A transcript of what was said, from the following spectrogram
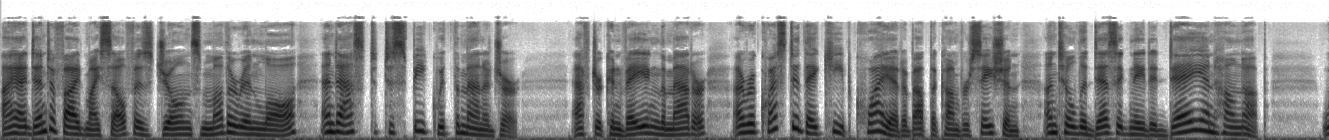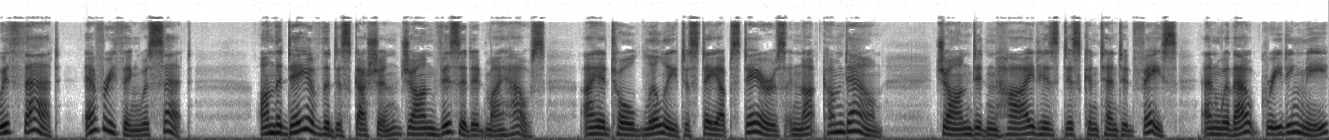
I identified myself as John's mother in law and asked to speak with the manager. After conveying the matter, I requested they keep quiet about the conversation until the designated day and hung up. With that, everything was set. On the day of the discussion, John visited my house. I had told Lily to stay upstairs and not come down. John didn't hide his discontented face, and without greeting me,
